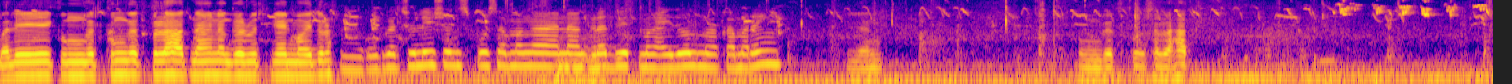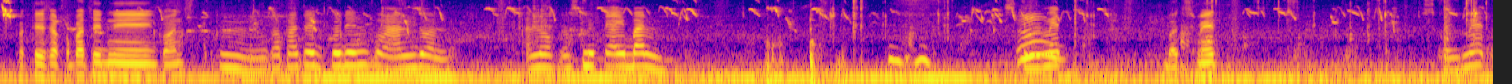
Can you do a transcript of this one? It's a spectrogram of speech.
Bali, kunggat kunggat pa lahat ng nag-graduate ngayon mga idol. Mm, Congratulations po sa mga nag-graduate mga idol, mga kamaring. Yan. Kunggat po sa lahat. Pati sa kapatid ni Kwan. Hmm, kapatid ko din po andon. Ano, classmate ni Ivan. Schoolmate. Batchmate. Schoolmate.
